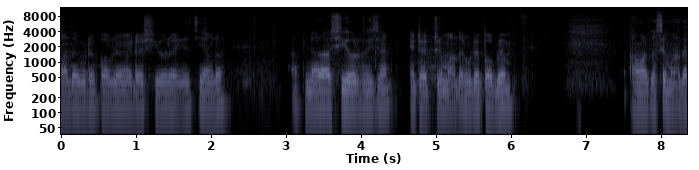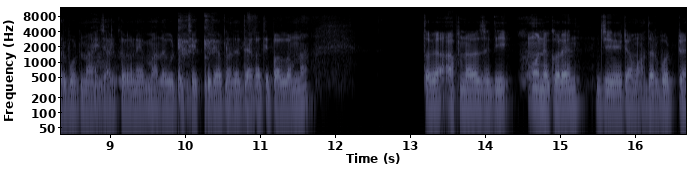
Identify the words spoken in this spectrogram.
মাদারবোর্ডের প্রবলেম এটা শিওর হয়ে গেছি আমরা। আপনারা শিওর হয়ে যান, এটা একটু মাদারবোর্ডের প্রবলেম আমার কাছে মাদারবোর্ড নাই, যার কারণে মাদারবোর্ডটি চেক করে আপনাদের দেখাতে পারলাম না। তবে আপনারা যদি মনে করেন যে এটা মাদারবোর্ডটা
